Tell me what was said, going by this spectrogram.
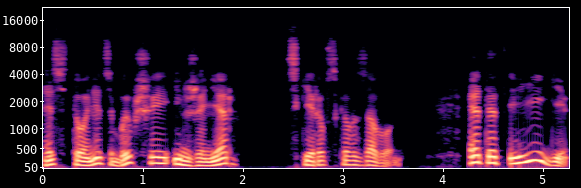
эстонец, бывший инженер с Кировского завода. Этот Иги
